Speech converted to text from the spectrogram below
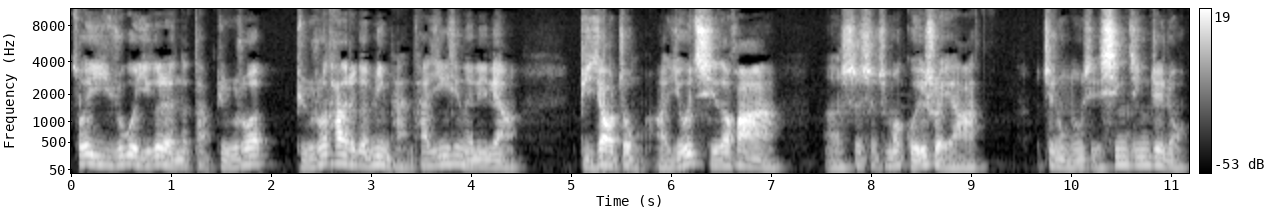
所以，如果一个人的，他比如说，比如说他的这个命盘，他阴性的力量比较重啊，尤其的话，呃，是是什么癸水啊这种东西，心经这种，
